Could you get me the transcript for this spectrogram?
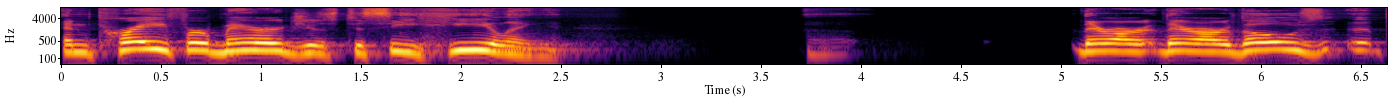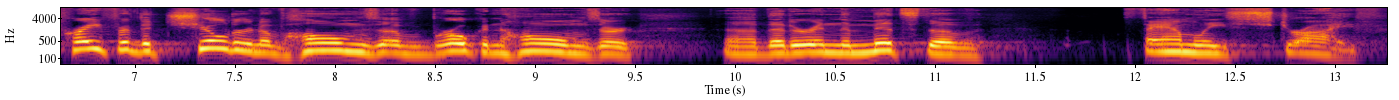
And pray for marriages to see healing there are, there are those, uh, pray for the children of homes, of broken homes, or uh, that are in the midst of family strife.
